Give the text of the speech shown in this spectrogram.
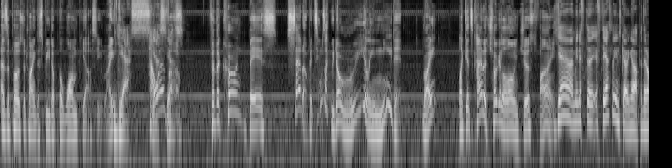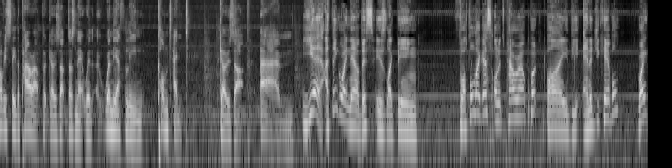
as opposed to trying to speed up the one PRC, right? Yes. However, yes. Yes. for the current base setup, it seems like we don't really need it, right? Like it's kind of chugging along just fine. Yeah, I mean, if the if the ethylene's going up, and then obviously the power output goes up, doesn't it? With when the ethylene content goes up. Um, Yeah, I think right now this is like being throttled, I guess, on its power output by the energy cable, right?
